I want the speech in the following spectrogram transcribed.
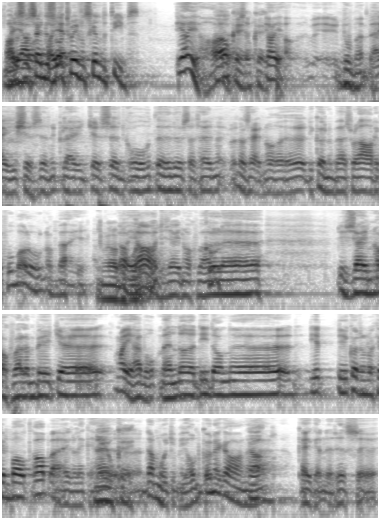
maar dus ja, dat zijn dus maar wel twee verschillende teams. Ja, ja. Ah. Ja, ja. Ik doe met meisjes en kleintjes en grote. Dus dat zijn, dat zijn nog, eh, die kunnen best wel aardig voetballen ook nog bij. Ja, Ja, ja, die zijn nog wel... eh, die zijn nog wel een beetje... Maar je hebt ook minder die dan... eh, die, die kunnen nog geen bal trappen eigenlijk. Hè. Nee. Eh, Daar moet je mee om kunnen gaan. Ja. Kijk, en dat is... eh, ik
